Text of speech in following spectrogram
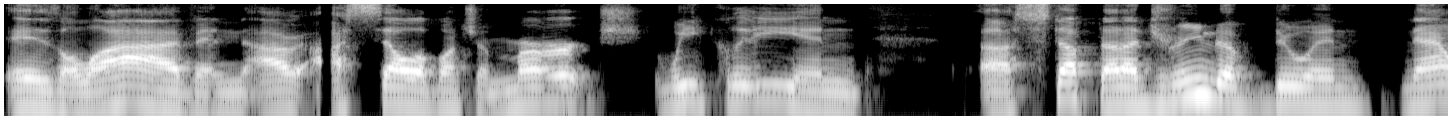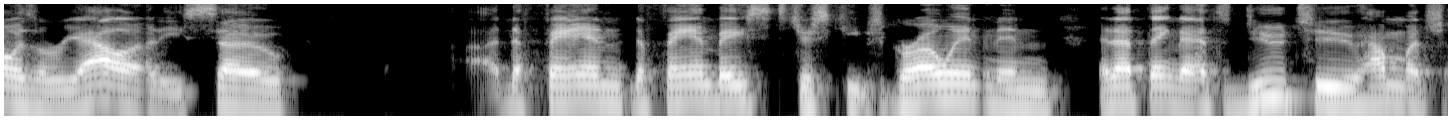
is alive, and I, I sell a bunch of merch weekly and uh, stuff that I dreamed of doing now is a reality. So the fan the fan base just keeps growing, and and I think that's due to how much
